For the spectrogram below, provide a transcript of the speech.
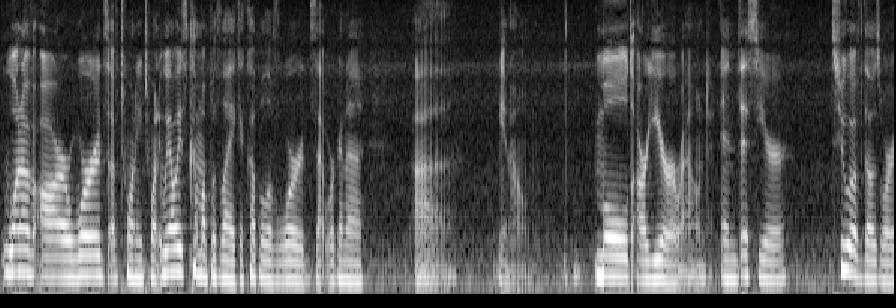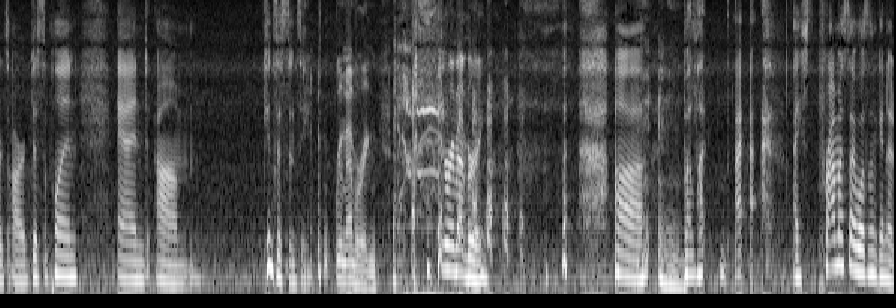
one of our words of 2020 we always come up with like a couple of words that we're gonna uh, you know mold our year around and this year two of those words are discipline and um, consistency Remembering, and remembering. uh, but let, I, I, I s- promised I promise I wasn't going to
